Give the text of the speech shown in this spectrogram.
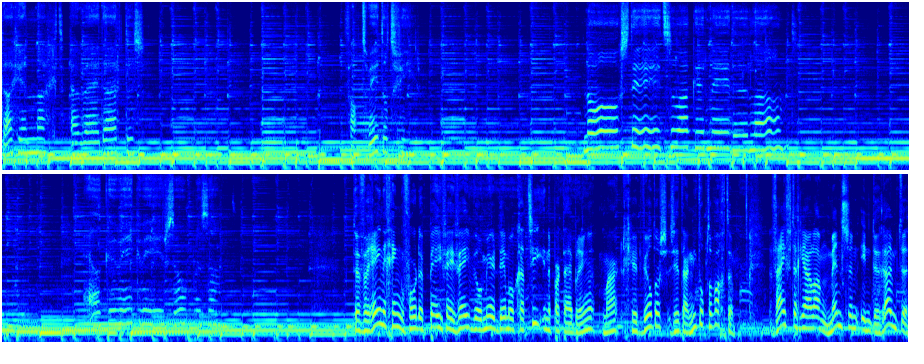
Dag en nacht en wij daartussen. Van twee tot vier nog steeds wakker Nederland. Elke week weer zo plezant. De Vereniging voor de PVV wil meer democratie in de partij brengen... maar Geert Wilders zit daar niet op te wachten. 50 jaar lang mensen in de ruimte.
